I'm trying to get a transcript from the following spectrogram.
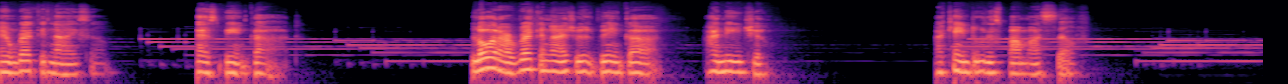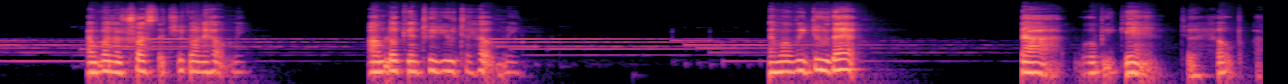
and recognize him as being God. Lord, I recognize you as being God. I need you. I can't do this by myself. I'm going to trust that you're going to help me. I'm looking to you to help me. And when we do that, God will begin to help us.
